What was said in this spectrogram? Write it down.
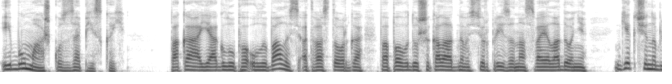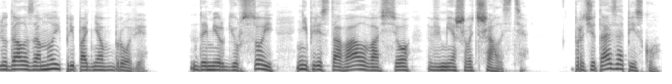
и бумажку с запиской. Пока я глупо улыбалась от восторга по поводу шоколадного сюрприза на своей ладони — Гекче наблюдала за мной, приподняв брови. Демир Гюрсой не переставал во все вмешивать шалости. «Прочитай записку», —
